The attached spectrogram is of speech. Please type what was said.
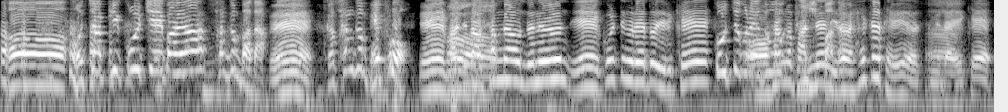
어, 어차피 꼴찌 해봐야 상금 받아. 네. 그러니까 상금 100%. 예, 마지막 어. 3라운드는 예, 꼴등을 해도 이렇게 꼴등을 해도 어, 상을 받는 20 받아. 이런 해자 대회였습니다. 어. 이렇게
